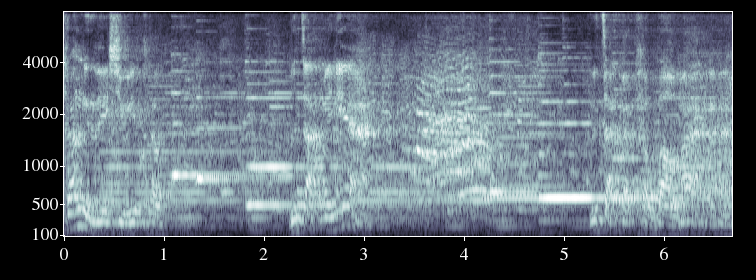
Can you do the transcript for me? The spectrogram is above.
ครั้งหนึ่งในชีวิตครับ รู้จักไหมเนี่ย รู้จักแบบแถวเบามากนะฮะ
